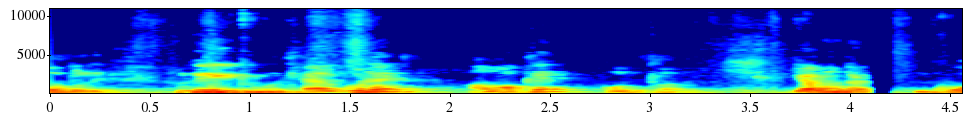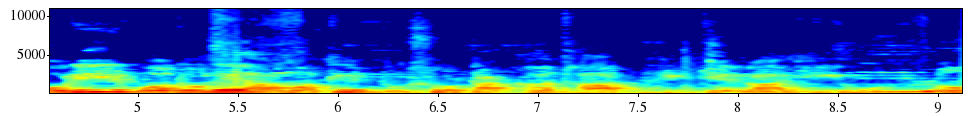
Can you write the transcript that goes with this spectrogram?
বদলে। শুধু এইটুকু খেয়াল করে আমাকে করতে হবে। যেমন দেখ, ঘড়ির বদলে আমাকে দুশো টাকা ধার দিতে রাজি হলো।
